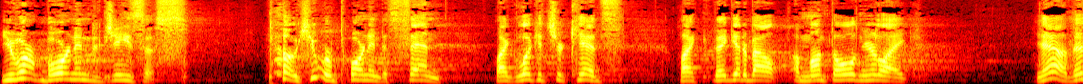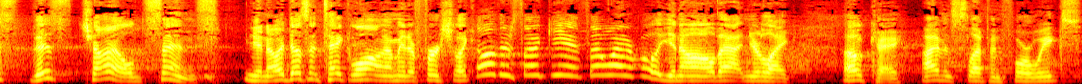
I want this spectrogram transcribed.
You weren't born into Jesus. No, you were born into sin. Like, look at your kids. Like, they get about a month old and you're like, yeah, this, this child sins. You know, it doesn't take long. I mean, at first you're like, oh, they're so cute, so wonderful, you know, all that. And you're like, okay, I haven't slept in four weeks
